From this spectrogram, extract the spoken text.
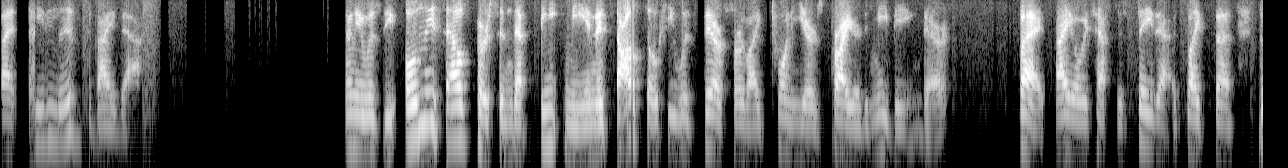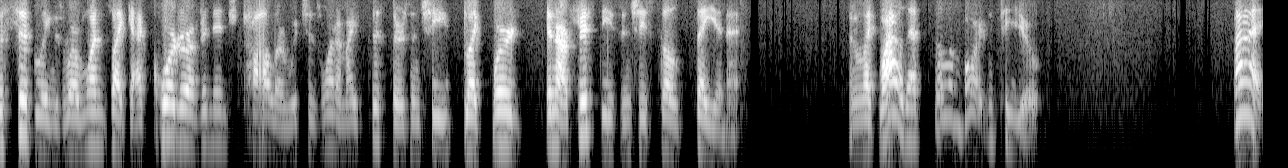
but he lived by that. And he was the only salesperson that beat me. And it's also, he was there for like 20 years prior to me being there. But I always have to say that. It's like the, the siblings, where one's like a quarter of an inch taller, which is one of my sisters. And she's like, we're in our 50s and she's still saying it. And I'm like, wow, that's still important to you. But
